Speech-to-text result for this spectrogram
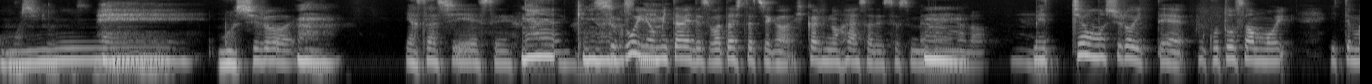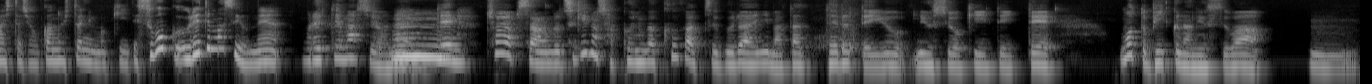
面白いですうんね。へえ。面白い。うん。優しい SF。ね気になりますね。すごい読みたいです。私たちが光の速さで進めないなら。めっちゃ面白いって、後藤さんも言ってましたし、他の人にも聞いて、すごく売れてますよね。売れてますようんね。で、チョヨプさんの次の作品が9月ぐらいにまた出るっていうニュースを聞いていて、もっとビッグなニュースは、うん、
